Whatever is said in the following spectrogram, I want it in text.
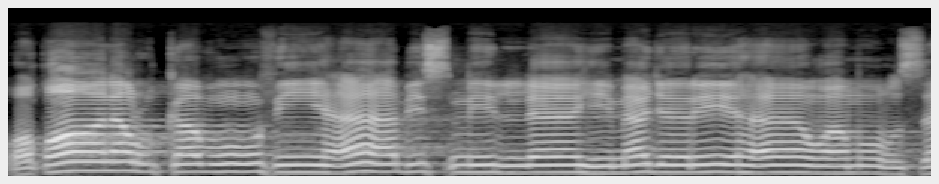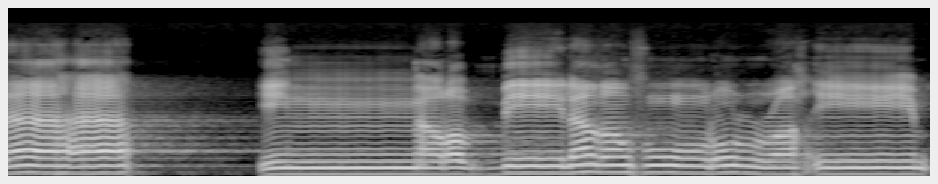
وقال اركبوا فيها بسم الله مجريها ومرساها إن ربي لغفور رحيم.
